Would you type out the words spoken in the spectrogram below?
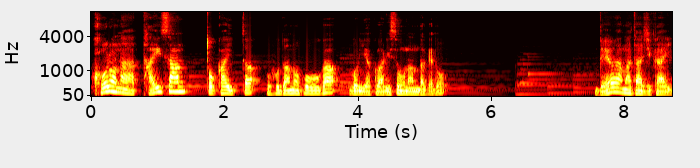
コロナ退散と書いたお札の方がご利益ありそうなんだけど。ではまた次回。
